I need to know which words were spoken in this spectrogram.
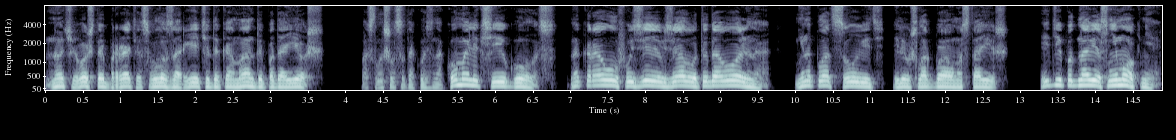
Но чего ж ты, братец, в лазарете до команды подаешь?» Послышался такой знакомый Алексею голос. «На караул Фузея взял, вот и довольно. Не на плацу ведь, или у шлагбаума стоишь. Иди под навес, не мокни!»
